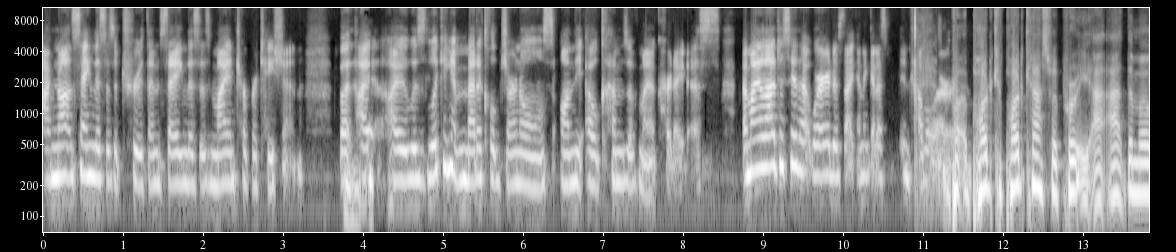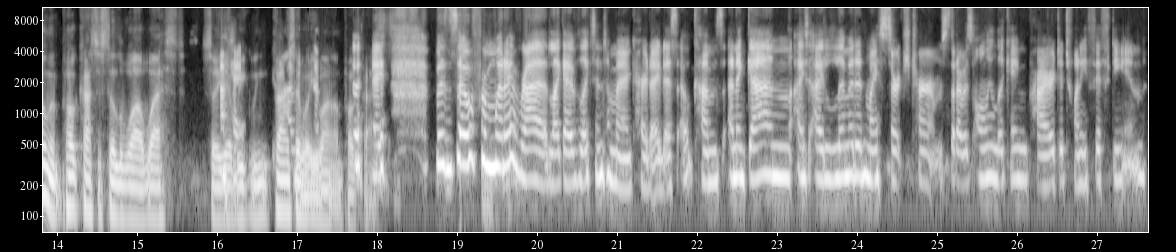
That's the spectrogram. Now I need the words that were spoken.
I'm not saying this as a truth. I'm saying this is my interpretation. But Mhm. I, I was looking at medical journals on the outcomes of myocarditis. Am I allowed to say that word? Is that going to get us in trouble? Or Po- pod, podcasts were pretty at, at the moment. Podcasts are still the wild west. So yeah, Okay. we, we can kind of say what you want on podcast. Okay. But so from what I've read, like I've looked into myocarditis outcomes, and again, I, I limited my search terms that I was only looking prior to 2015.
